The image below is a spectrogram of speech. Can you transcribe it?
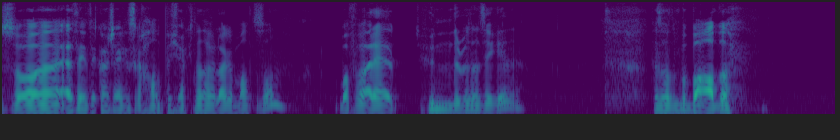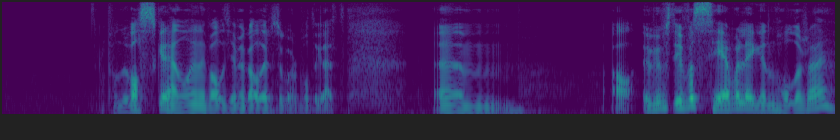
så jeg tenkte kanskje jeg ikke skal ha den på kjøkkenet da vi lager mat og sånn. Bare for å være 100% sikker. Så jeg satte den på badet. For om du vasker hendene dine for alle kjemikalier, så går det på en måte greit. Um, ja, vi får, vi får se hvor lenge den holder seg.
